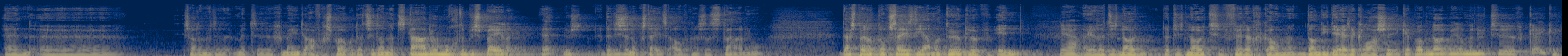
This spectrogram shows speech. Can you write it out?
En eh, ze hadden met de, met de gemeente afgesproken dat ze dan het stadion mochten bespelen. Hè? Dus dat is er nog steeds, overigens, dat stadion. Daar speelt nog steeds die amateurclub in. Ja. Nou ja, dat is, nooit, dat is nooit verder gekomen dan die derde klasse. Ik heb ook nooit meer een minuut eh, gekeken.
